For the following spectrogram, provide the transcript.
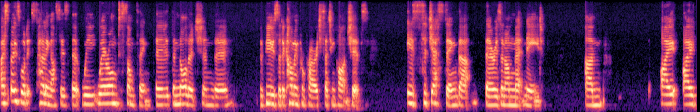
I suppose what it's telling us is that we we're on to something. The the knowledge and the the views that are coming from priority setting partnerships is suggesting that there is an unmet need. Um, I, I,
